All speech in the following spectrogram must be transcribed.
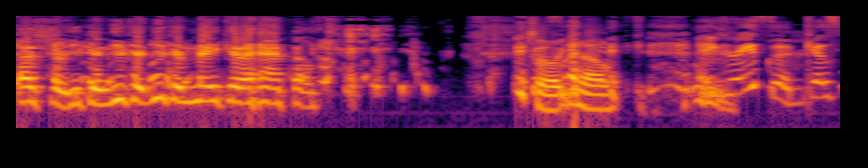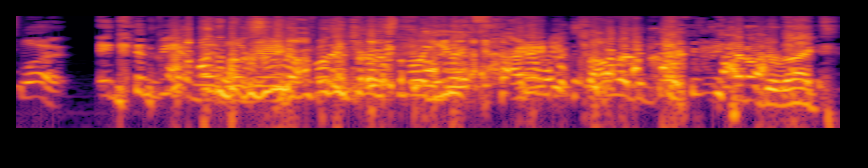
That's true. You can you can you can make it a handheld. So, you know. hey Grayson, guess what? It can be a I wasn't, mobile game. I wasn't trying to sound like a dick. I didn't want to sound like a dick. Nintendo Direct.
